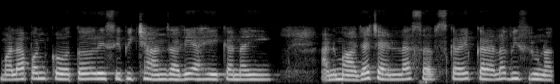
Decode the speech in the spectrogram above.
मला पण कळतं रेसिपी छान झाली आहे का नाही. आणि माझ्या चॅनलला सबस्क्राईब करायला विसरू नका.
